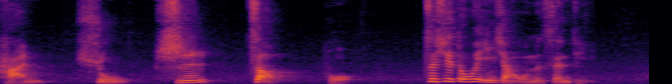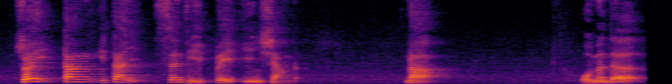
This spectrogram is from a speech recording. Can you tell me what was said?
寒暑湿。燥火，这些都会影响我们身体，所以当一旦身体被影响了，那我们的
